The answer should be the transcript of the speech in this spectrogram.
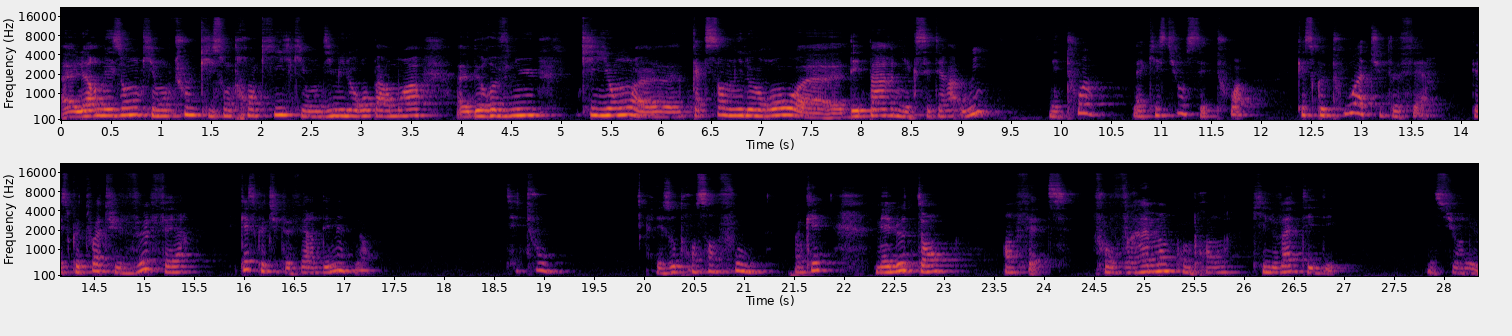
euh, leur maison, qui ont tout, qui sont tranquilles, qui ont 10 000 euros par mois euh, de revenus, qui ont 400 euh, 000 euros d'épargne, etc. Oui, mais toi, la question c'est toi. Qu'est-ce que toi tu peux faire? Qu'est-ce que toi tu veux faire? Qu'est-ce que tu peux faire dès maintenant? C'est tout. Les autres, on s'en fout. Mais le temps, en fait, faut vraiment comprendre qu'il va t'aider, mais sur le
